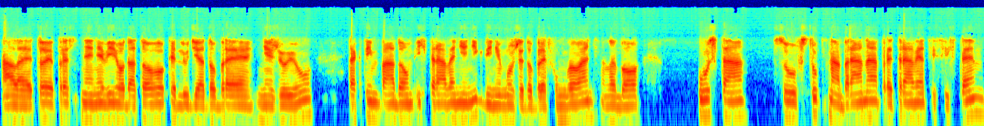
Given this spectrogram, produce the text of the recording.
Ale to je presne nevýhoda toho, keď ľudia dobre nežujú, tak tým pádom ich trávenie nikdy nemôže dobre fungovať, lebo ústa sú vstupná brána pre tráviaci systém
